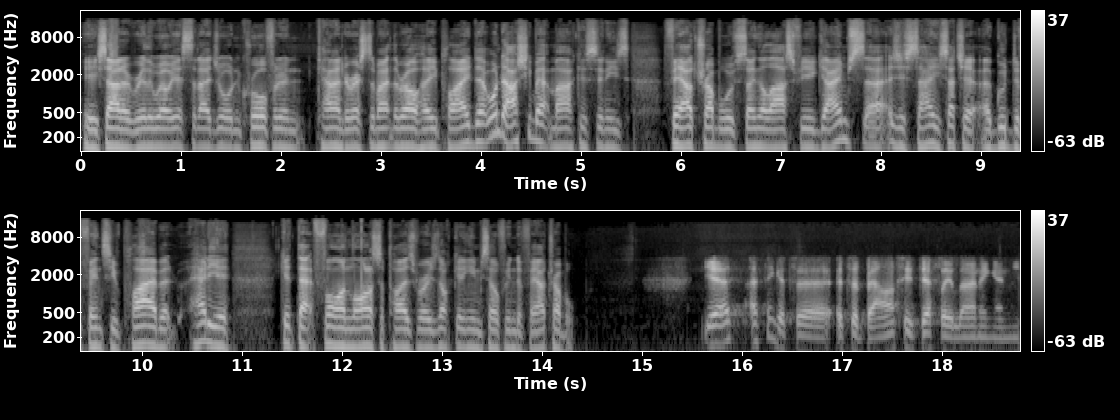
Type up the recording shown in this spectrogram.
Yeah, he started really well yesterday, Jordan Crawford, and can't underestimate the role he played. I uh, wanted to ask you about Marcus and his foul trouble we've seen the last few games. Uh, as you say, he's such a, a, good defensive player, but how do you get that fine line, I suppose, where he's not getting himself into foul trouble? Yeah, I think it's a it's a balance. He's definitely learning a new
